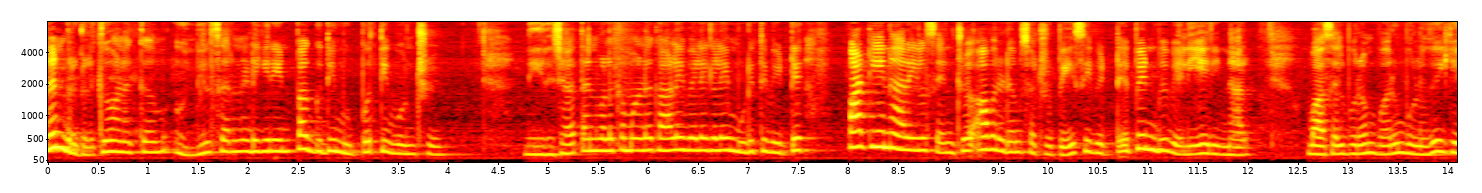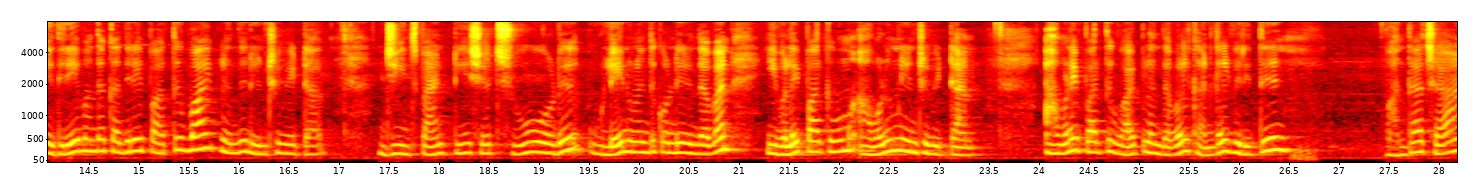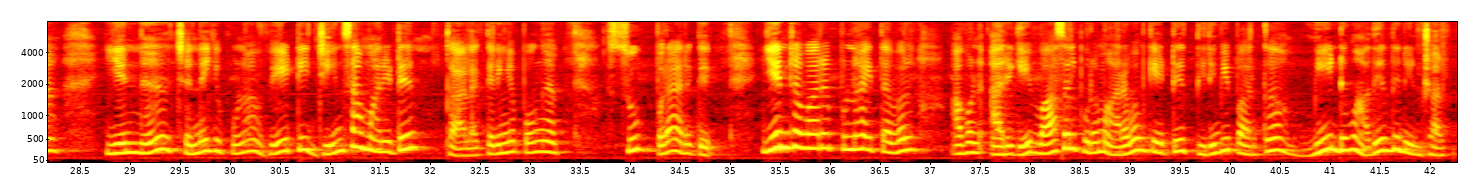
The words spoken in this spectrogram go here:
நண்பர்களுக்கு வணக்கம். ஒன்றில் சரணடைகிறேன். பகுதி முப்பத்தி ஒன்று. நீரஜா தன் வழக்கமான காலை வேலைகளை முடித்துவிட்டு பாட்டியின் அறையில் சென்று அவரிடம் சற்று பேசிவிட்டு பின்பு வெளியேறினாள். வாசல்புறம் வரும்பொழுது எதிரே வந்த கதிரை பார்த்து வாய்ப்பிழந்து நின்றுவிட்டார். ஜீன்ஸ் பேண்ட் டிஷர்ட் ஷூவோடு உள்ளே நுழைந்து கொண்டிருந்தவன் இவளை பார்க்கவும் அவனும் நின்று விட்டான் அவனை பார்த்து வாய்ப்பிழந்தவள் கண்கள் விரித்து வந்தாச்சா? என்ன? சென்னைக்கு போனால் வேட்டி ஜீன்ஸாக மாறிட்டு? கலக்கறிங்க போங்க. சூப்பராக இருக்குது என்றவாறு புன்னாய்த்தவள் அவன் அருகே வாசல்புறம் அரவம் கேட்டு திரும்பி பார்க்க மீண்டும் அதிர்ந்து நின்றாள்.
